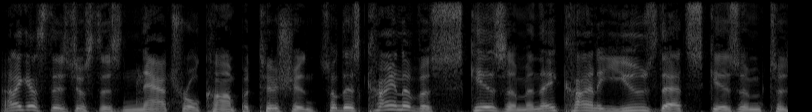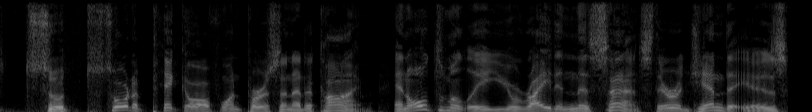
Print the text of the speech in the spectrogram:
and I guess there's just this natural competition. So there's kind of a schism, and they kind of use that schism to so, sort of pick off one person at a time. And ultimately, you're right in this sense. Their agenda is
